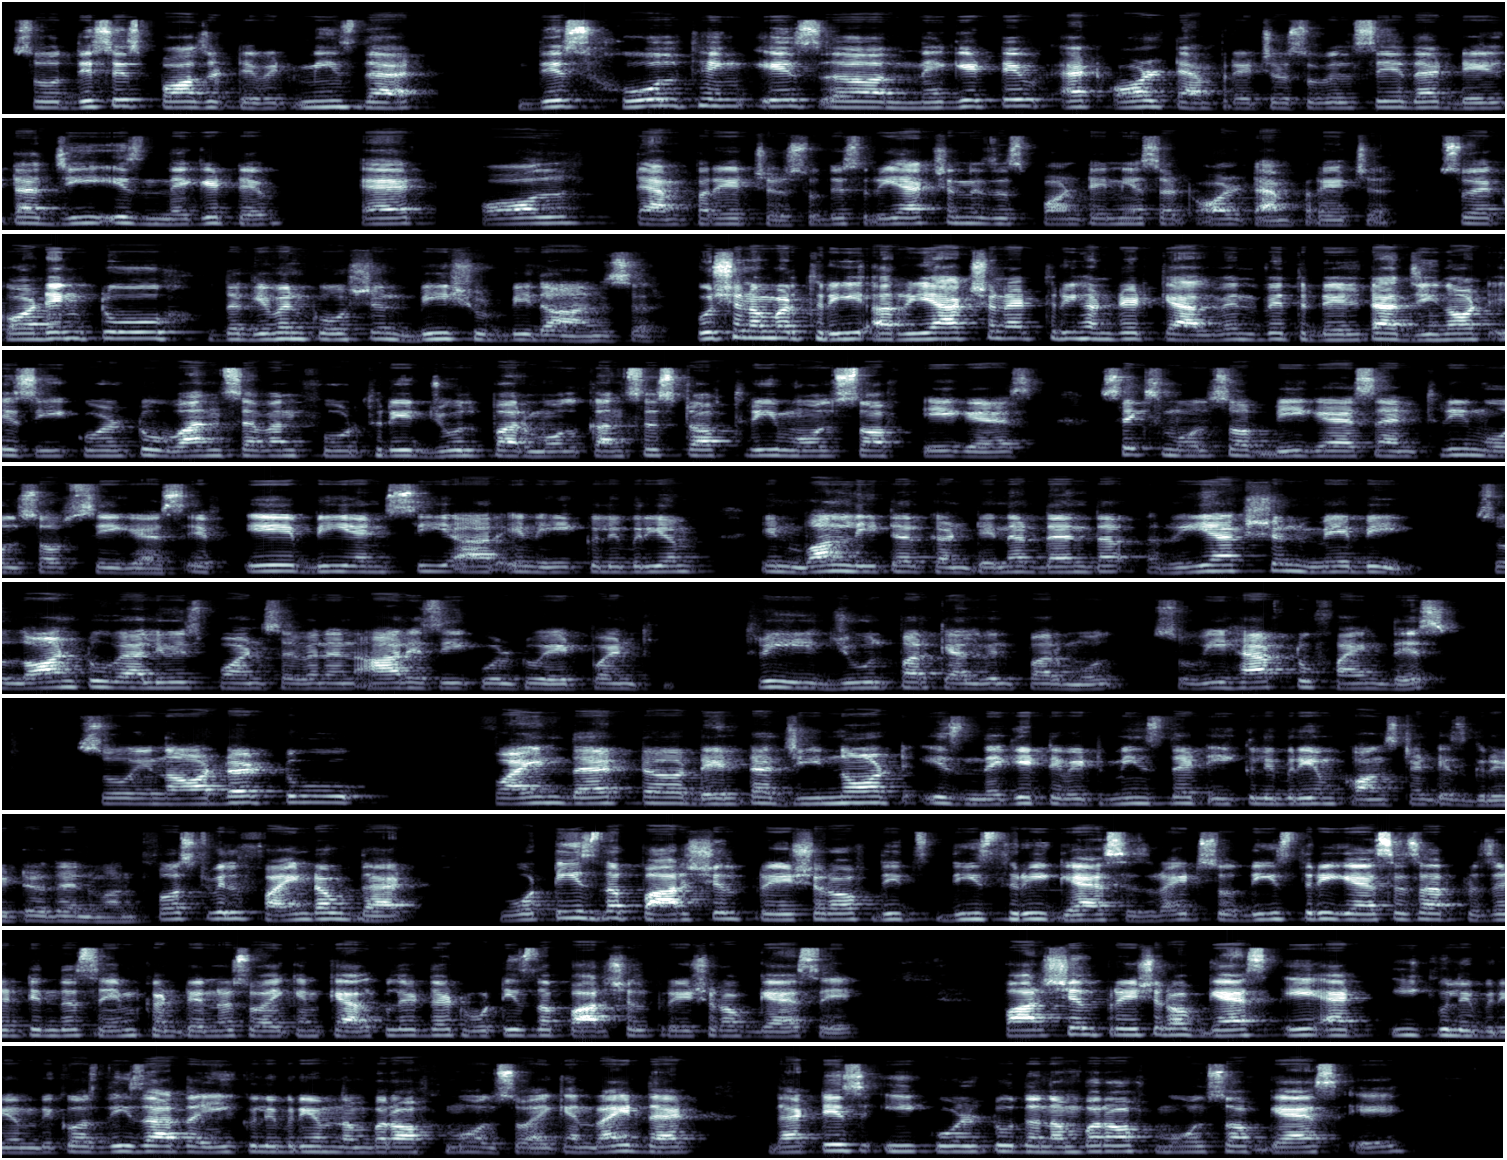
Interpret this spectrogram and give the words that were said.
So this is positive. It means that this whole thing is uh, negative at all temperatures. So we'll say that delta G is negative at all temperatures. So this reaction is spontaneous at all temperature. So according to the given question, B should be the answer. Question number three, a reaction at 300 Kelvin with delta G naught is equal to 1743 joule per mole consists of 3 moles of A gas, 6 moles of B gas and 3 moles of C gas. If A, B and C are in equilibrium in 1 liter container, then the reaction may be. So ln 2 value is 0.7 and R is equal to 8.3 3 joule per Kelvin per mole. So we have to find this. So in order to find that uh, delta G naught is negative, it means that equilibrium constant is greater than 1. First, we'll find out that what is the partial pressure of these, these three gases, right? So these three gases are present in the same container. So I can calculate that what is the partial pressure of gas A. Partial pressure of gas A at equilibrium because these are the equilibrium number of moles. So I can write that that is equal to the number of moles of gas A.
